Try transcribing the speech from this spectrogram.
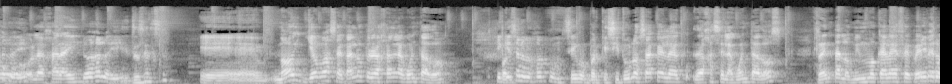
déjalo ahí. o lo dejar ahí? No, déjalo ¿Y ahí. tú, Celso? Eh, no, yo voy a sacarlo, pero dejar en la cuenta 2. Es Por- que eso lo mejor. Sí, pues, porque si tú lo sacas y la- dejas en la cuenta 2, renta lo mismo que a la FP, pero,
